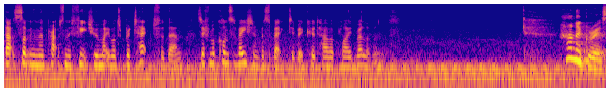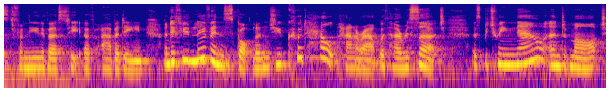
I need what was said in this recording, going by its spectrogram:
that's something that perhaps in the future we might be able to protect for them. So from a conservation perspective, it could have applied relevance. Hannah Grist from the University of Aberdeen. And if you live in Scotland, you could help Hannah out with her research, as between now and March,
